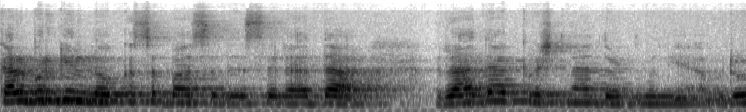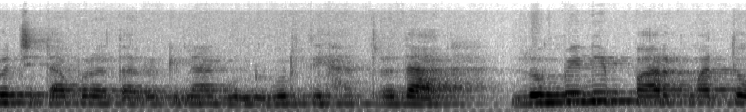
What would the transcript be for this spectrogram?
ಕಲಬುರಗಿ ಲೋಕಸಭಾ ಸದಸ್ಯರಾದ ರಾಧಾಕೃಷ್ಣ ದೊಡ್ಡಮನಿ ಅವರು ಚಿತ್ತಾಪುರ ತಾಲೂಕಿನ ಗುಂಡಗುರ್ತಿ ಹತ್ತಿರದ ಲುಂಬಿನಿ ಪಾರ್ಕ್ ಮತ್ತು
